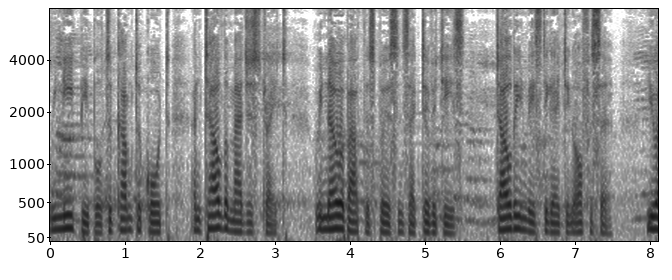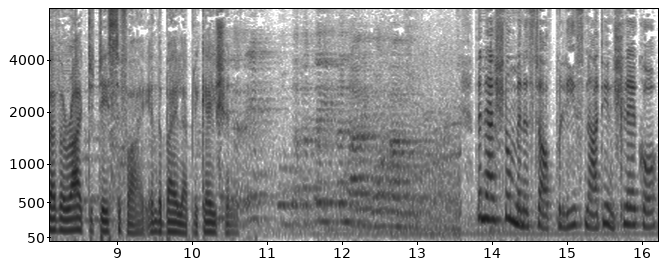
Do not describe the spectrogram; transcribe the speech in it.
We need people to come to court and tell the magistrate, we know about this person's activities. Tell the investigating officer, you have a right to testify in the bail application. The National Minister of Police, Nathi Nhleko,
